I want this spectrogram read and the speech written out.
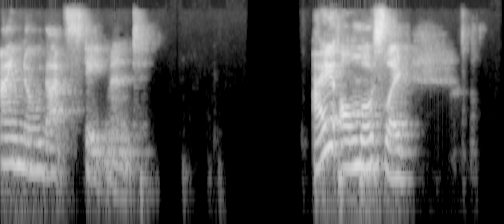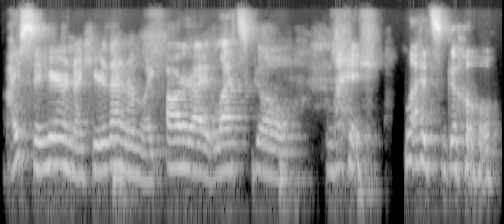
I know that statement. I almost like I sit here and I hear that and I'm like, all right, let's go. Like, let's go.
